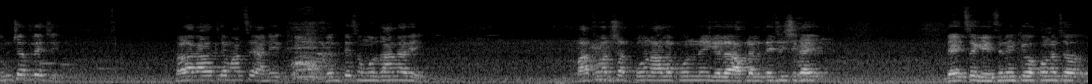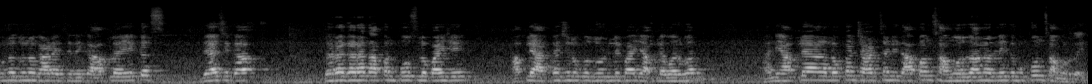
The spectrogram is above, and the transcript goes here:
तुमच्यातलेच आहे. तळागाळातले माणसे आणि जनतेसमोर जाणारे पाच वर्षात कोण आलं कोण नाही गेलं आपल्याला त्याच्याशी काही द्यायचं घ्यायचं नाही किंवा कोणाचं उन्हा जुनं काढायचं नाही. का आपलं एकच द्यायचं का? घराघरात आपण पोचलो पाहिजे. आपल्या हक्काचे लोक जोडले पाहिजे आपल्या बरोबर. आणि आपल्या लोकांच्या अडचणीत आपण सामोरं जाणार नाही तर मग कोण सामोरं जाईल?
